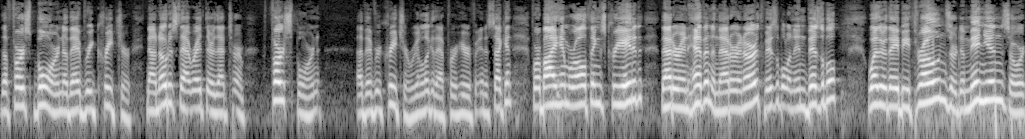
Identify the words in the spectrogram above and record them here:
the firstborn of every creature. Now, notice that right there, that term. Firstborn of every creature. We're going to look at that for here in a second. For by him were all things created that are in heaven and that are in earth, visible and invisible, whether they be thrones or dominions or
